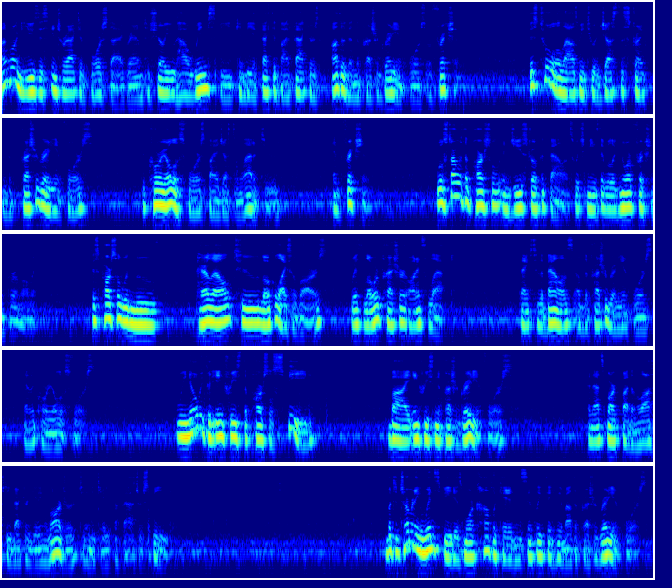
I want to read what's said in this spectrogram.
I'm going to use this interactive force diagram to show you how wind speed can be affected by factors other than the pressure gradient force or friction. This tool allows me to adjust the strength of the pressure gradient force, the Coriolis force by adjusting latitude, and friction. We'll start with a parcel in geostrophic balance, which means that we'll ignore friction for a moment. This parcel would move parallel to local isobars with lower pressure on its left, thanks to the balance of the pressure gradient force and the Coriolis force. We know we could increase the parcel speed by increasing the pressure gradient force, and that's marked by the velocity vector getting larger to indicate a faster speed. But determining wind speed is more complicated than simply thinking about the pressure gradient force.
